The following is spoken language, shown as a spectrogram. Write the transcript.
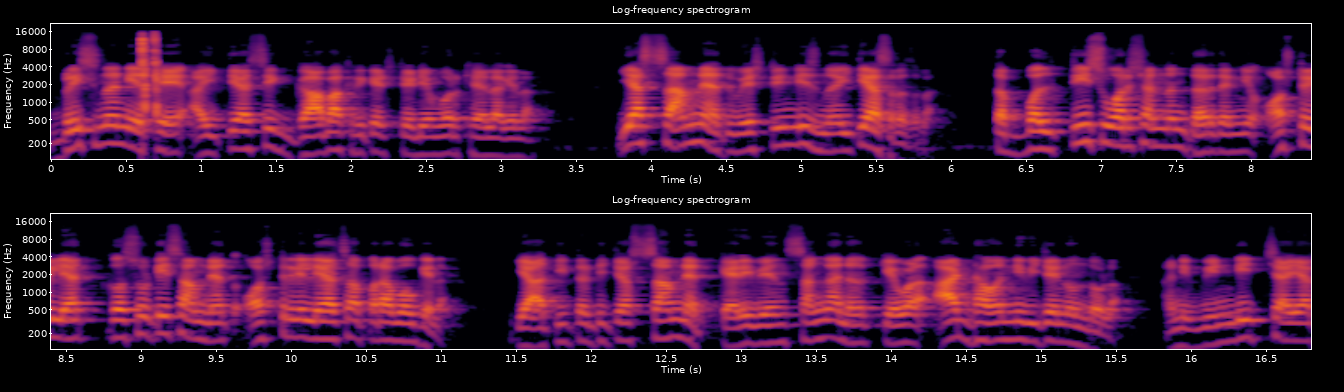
ब्रिस्नन येथे ऐतिहासिक गाबा क्रिकेट स्टेडियमवर खेळला गेला. या सामन्यात वेस्ट इंडिजनं इतिहास रचला. तब्बल तीस वर्षांनंतर त्यांनी ऑस्ट्रेलियात कसोटी सामन्यात ऑस्ट्रेलियाचा पराभव केला. या अतितटीच्या सामन्यात कॅरिबियन संघानं केवळ आठ धावांनी विजय नोंदवला आणि विंडीजच्या या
